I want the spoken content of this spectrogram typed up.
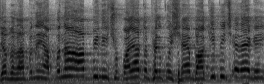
जब रब ने अपना आप भी नहीं छुपाया तो फिर कोई शह बाकी पीछे रह गई।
